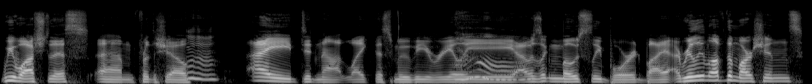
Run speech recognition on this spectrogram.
we watched this um, for the show Mhm. I did not like this movie really. No. i oh. was like mostly bored by it. I really love the martians.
